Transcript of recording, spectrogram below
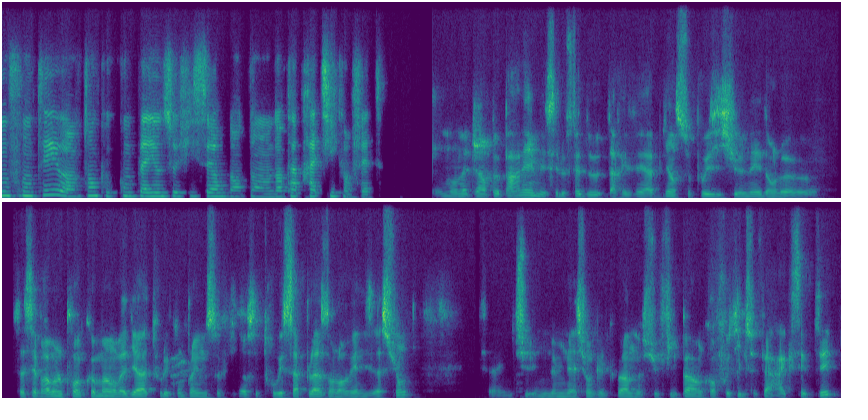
confronté en tant que compliance officer dans, ta pratique, en fait? On en a déjà un peu parlé, mais c'est le fait d'arriver à bien se positionner dans le, ça, c'est vraiment le point commun, on va dire, à tous les compliance officers, c'est de trouver sa place dans l'organisation. Une, nomination, quelque part, ne suffit pas, encore faut-il se faire accepter.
